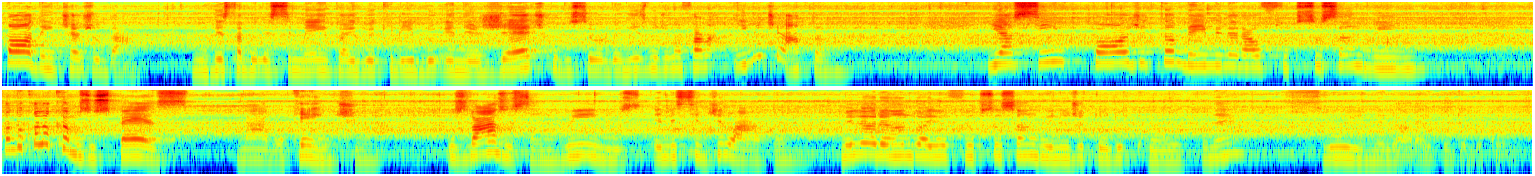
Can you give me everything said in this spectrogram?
podem te ajudar no restabelecimento aí do equilíbrio energético do seu organismo de uma forma imediata e assim pode também melhorar o fluxo sanguíneo. Quando colocamos os pés na água quente, os vasos sanguíneos eles se dilatam, melhorando aí o fluxo sanguíneo de todo o corpo, né? Flui melhor aí por todo o corpo.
